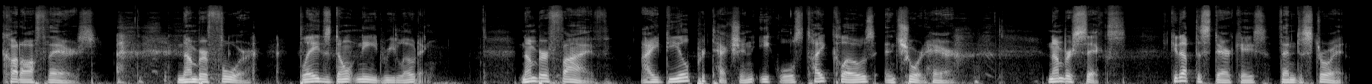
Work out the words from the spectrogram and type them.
cut off theirs. Number four, blades don't need reloading. Number five, ideal protection equals tight clothes and short hair. Number six, get up the staircase, then destroy it.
